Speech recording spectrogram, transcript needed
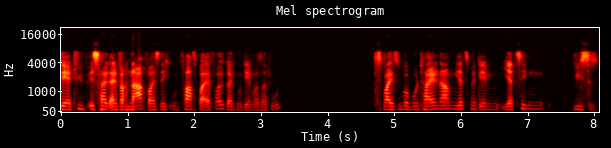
der Typ ist halt einfach nachweislich unfassbar erfolgreich mit dem, was er tut. Zwei Super Bowl-Teilnahmen jetzt mit dem jetzigen, wie es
